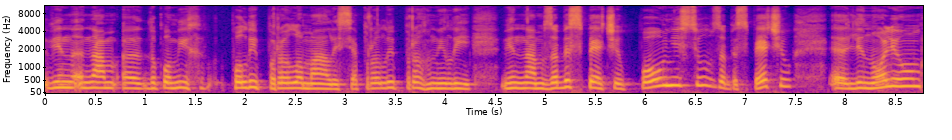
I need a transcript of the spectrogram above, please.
Він нам е, допоміг, поли проламалися, проли прогнили. Він нам забезпечив повністю, забезпечив е, лінолеум,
